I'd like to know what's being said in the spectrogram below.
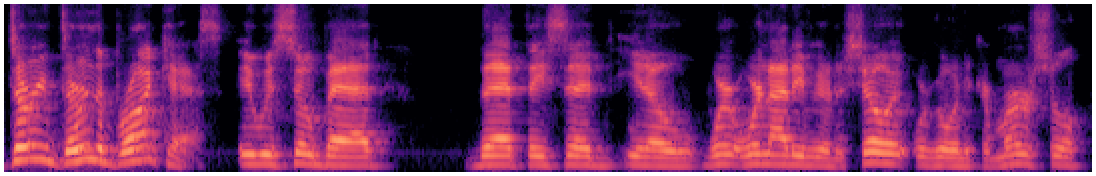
during during the broadcast, it was so bad that they said, you know, we're we're not even going to show it. We're going to commercial,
